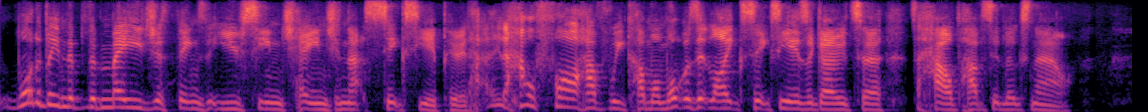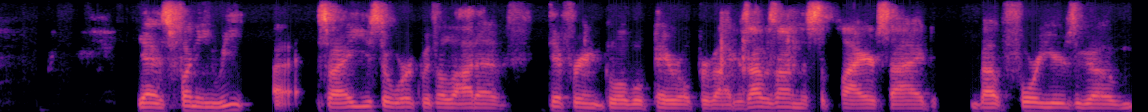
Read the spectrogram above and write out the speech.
What have been the, the major things that you've seen change in that six year period? How, how far have we come on? What was it like six years ago to to how perhaps it looks now? Yeah, it's funny. We uh, so I used to work with a lot of different global payroll providers. I was on the supplier side about four years ago.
